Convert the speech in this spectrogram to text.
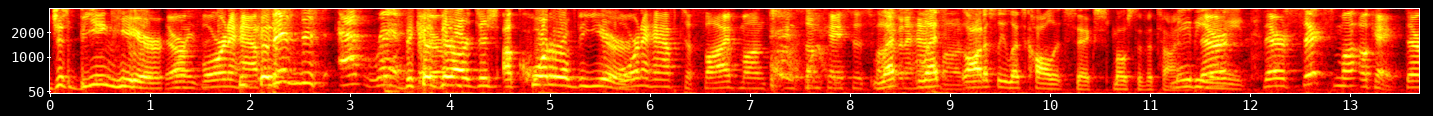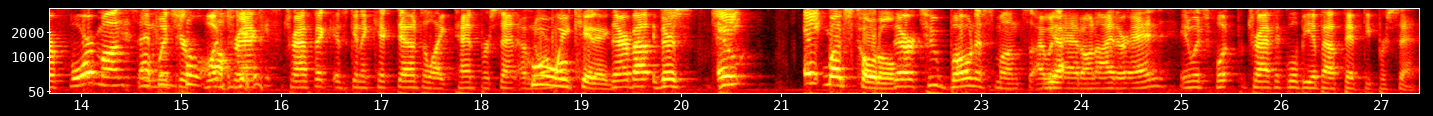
just being here There are four and a half, Because- Business at risk. because there are just a quarter of the year. four and a half to five months. In some cases, five let's and a half let's months. honestly let's call it six most of the time. Maybe There, eight. there are six months. Okay, there are four months That's in which your foot tra- traffic is going to kick down to like ten percent of Who normal. are we kidding? There are about there's two. eight eight months total. There are two bonus months I would Yeah. add on either end, in which foot traffic will be about fifty percent.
